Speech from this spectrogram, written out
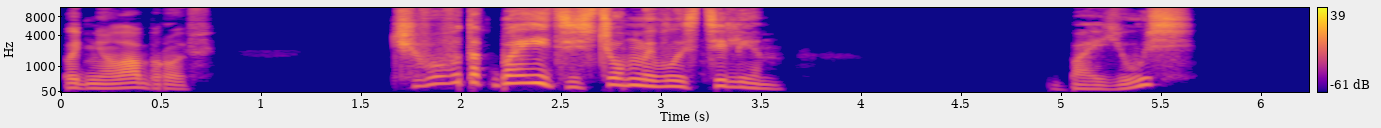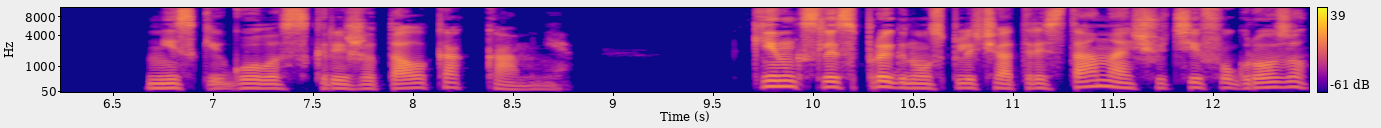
подняла бровь. «Чего вы так боитесь, темный властелин?» «Боюсь?» Низкий голос скрежетал, как камни. Кингсли спрыгнул с плеча Тристана, ощутив угрозу,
